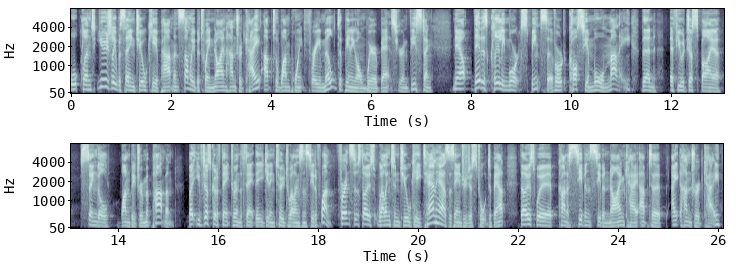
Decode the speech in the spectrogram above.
Auckland, usually we're seeing dual key apartments somewhere between 900k up to 1.3 mil, depending on whereabouts you're investing. Now, that is clearly more expensive or it costs you more money than if you would just buy a single one bedroom apartment. But you've just got to factor in the fact that you're getting two dwellings instead of one. For instance, those Wellington dual key townhouses Andrew just talked about, those were kind of 779k up to 800k.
